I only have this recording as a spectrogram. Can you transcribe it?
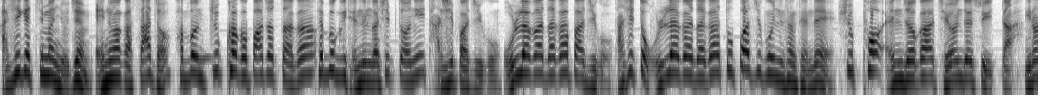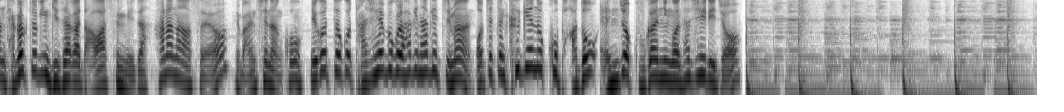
아시겠지만 요즘 엔화가 싸죠. 한번 쭉 하고 빠졌다가 회복이 되는가 싶더니 다시 빠지고 올라가다가 빠지고 다시 또 올라가다가 또 빠지고 있는 상태인데 슈퍼 엔저가 재현될 수 있다. 이런 자극적인 기사가 나왔습니다. 하나 나왔어요. 많진 않고 이것도 곧 다시 회복을 하긴 하겠지만 어쨌든 크게 놓고 봐도 엔저 구간인 건 사실이죠.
